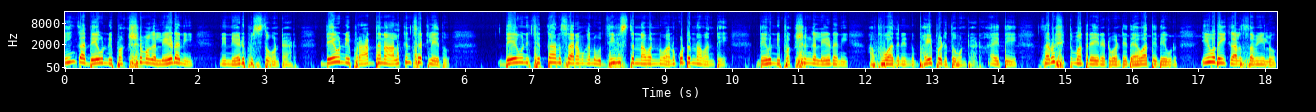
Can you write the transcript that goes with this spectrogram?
ఇంకా దేవుణ్ణి పక్షముగా లేడని నిన్ను ఏడిపిస్తూ ఉంటాడు. దేవుణ్ణి ప్రార్థన ఆలకించట్లేదు. దేవుని చిత్తానుసారంగా నువ్వు జీవిస్తున్నావని నువ్వు అనుకుంటున్నావు అంతే. దేవుణ్ణి పక్షంగా లేడని అపవాది నిన్ను భయపెడుతూ ఉంటాడు. అయితే సర్వశక్తిమంతుడు అయినటువంటి దేవాతి దేవుడు ఈ ఉదయకాల సమయంలో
